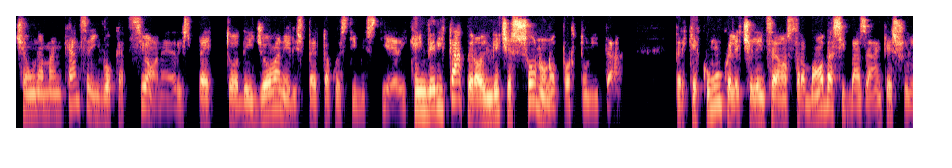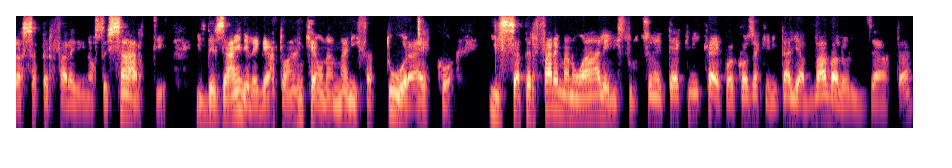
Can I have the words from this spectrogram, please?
c'è una mancanza di vocazione rispetto dei giovani rispetto a questi mestieri, che in verità però invece sono un'opportunità, perché comunque l'eccellenza della nostra moda si basa anche sulla saper fare dei nostri sarti, il design è legato anche a una manifattura, ecco, il saper fare manuale, l'istruzione tecnica è qualcosa che in Italia va valorizzata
